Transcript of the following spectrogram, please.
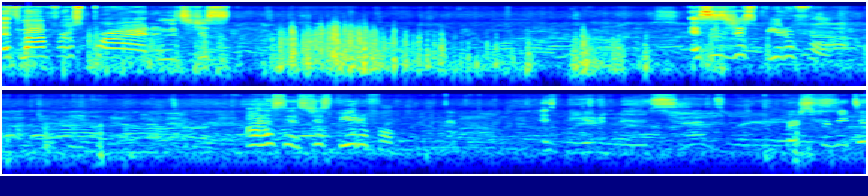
it's my first pride, and it's just this is just beautiful. Honestly, it's just beautiful. It's beautiful. That's what it is. First for me too.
